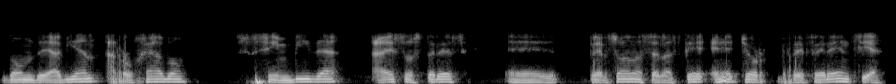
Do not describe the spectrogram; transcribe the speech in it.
donde habían arrojado sin vida a esos tres eh, personas a las que he hecho referencia.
